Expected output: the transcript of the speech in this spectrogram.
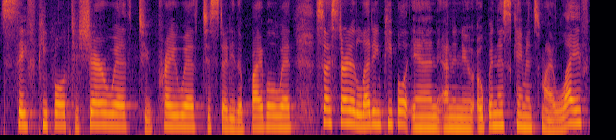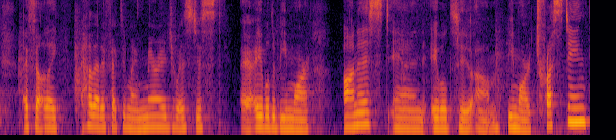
safe people to share with, to pray with, to study the Bible with. So I started letting people in, and a new openness came into my life. I felt like how that affected my marriage was just uh, able to be more honest and able to um, be more trusting.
